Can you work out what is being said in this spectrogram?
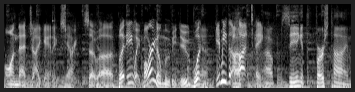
on that gigantic Yeah. screen. So, Yeah. uh, but anyway, Mario movie, dude. What? Yeah. Give me the Uh, hot take. I'm seeing it the first time.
